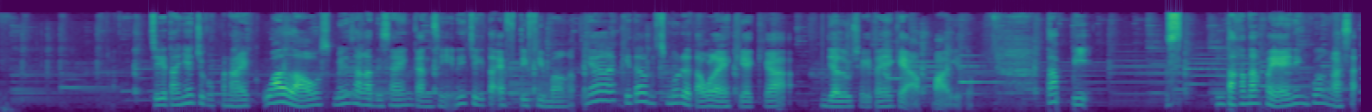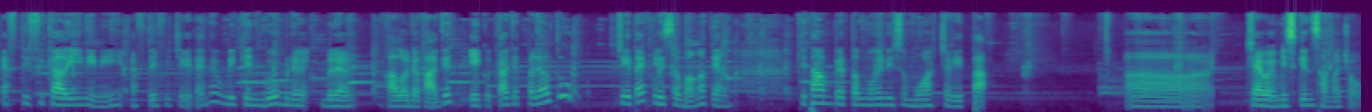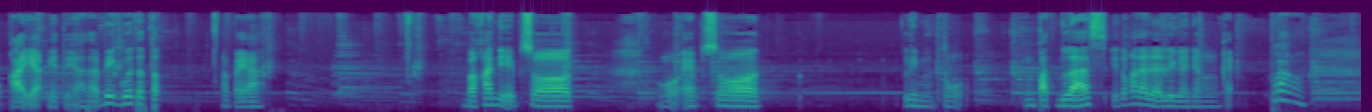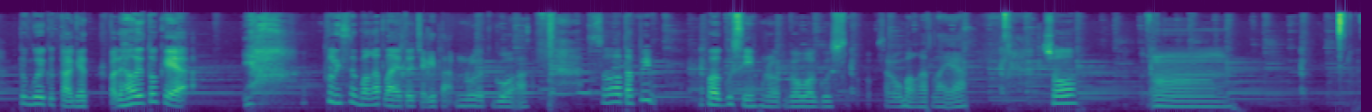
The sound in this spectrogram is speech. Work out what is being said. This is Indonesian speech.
ceritanya cukup menarik. Walau sebenarnya sangat disayangkan sih. Ini cerita FTV banget. Ya kita semua udah tahu lah ya kira-kira jalur ceritanya kayak apa gitu. Tapi entah kenapa ya ini gue ngerasa FTV kali ini nih FTV ceritanya bikin gue bener-bener kalau udah kaget ya ikut kaget. Padahal tuh ceritanya klise banget yang kita hampir temuin di semua cerita uh, cewek miskin sama cowok kaya gitu ya. Tapi gue tetap apa ya bahkan di episode oh, episode 5 tunggu 14 itu kan ada adegan yang kayak pang tuh gue ikut kaget. Padahal itu kayak ya klise banget lah itu cerita menurut gue so tapi bagus sih menurut gue bagus. Seru banget lah ya. So hmm,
